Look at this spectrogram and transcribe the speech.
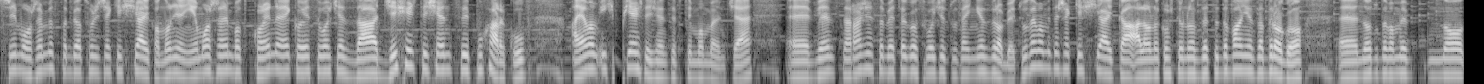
czy możemy sobie otworzyć jakieś jajko. No nie, nie możemy, bo kolejne jajko jest, słuchajcie, za 10 tysięcy pucharków, a ja mam ich 5 tysięcy w tym momencie, e, więc na razie sobie tego, słuchajcie, tutaj nie zrobię. Tutaj mamy też jakieś jajka, ale one kosztują no zdecydowanie za drogo. No tutaj mamy, no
